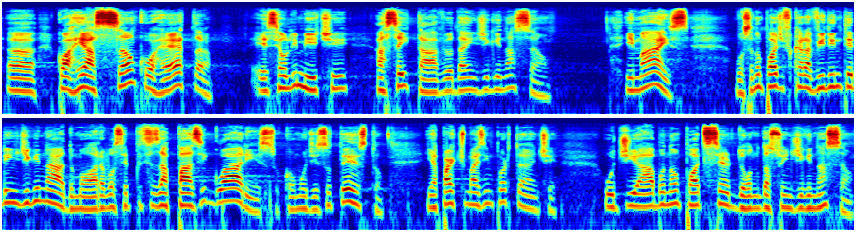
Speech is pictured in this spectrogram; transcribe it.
uh, com a reação correta, esse é o limite aceitável da indignação. E mais, você não pode ficar a vida inteira indignado, uma hora você precisa apaziguar isso, como diz o texto. E a parte mais importante, o diabo não pode ser dono da sua indignação.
